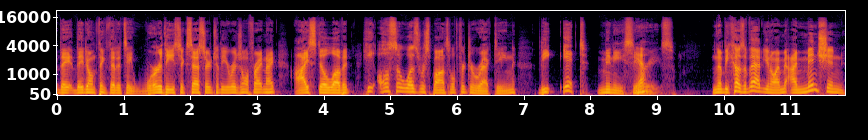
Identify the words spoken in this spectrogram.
they they don't think that it's a worthy successor to the original Fright Night. I still love it. He also was responsible for directing the It miniseries. Now, because of that, you know, I, I mention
